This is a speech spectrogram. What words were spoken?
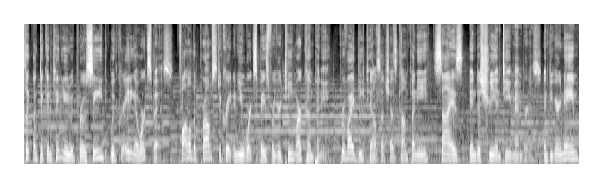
Click on to continue with proceed with creating a workspace. Follow the prompts to create a new workspace for your team or company. Provide details such as company, size, industry, and team members. Enter your name,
